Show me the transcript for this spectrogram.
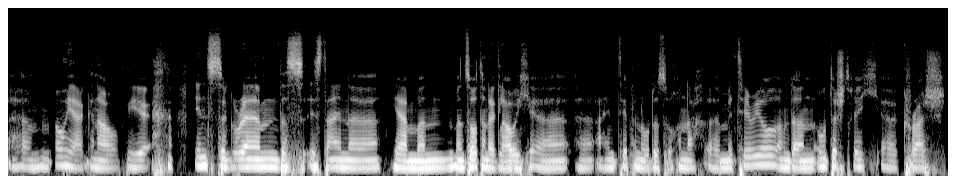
Ähm, oh ja, genau. Instagram, das ist eine, ja, man, man sollte da, glaube ich, äh, äh, eintippen oder suchen nach äh, Material und dann Unterstrich äh, Crush,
